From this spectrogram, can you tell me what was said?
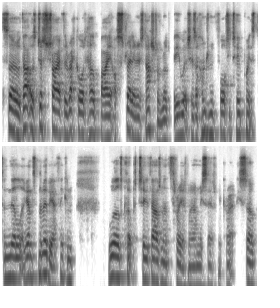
So that was just shy of the record held by Australian International Rugby, which is 142 points to nil against Namibia. I think in World Cup 2003, if my memory serves me correctly. So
